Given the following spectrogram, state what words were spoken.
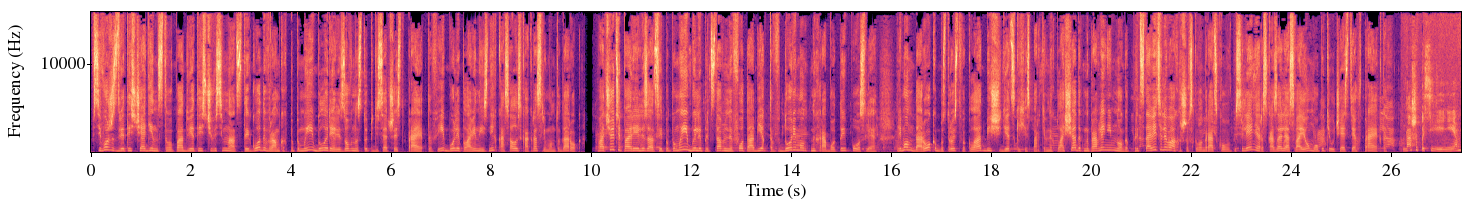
Всего же с 2011 по 2018 годы в рамках ППМИ было реализовано 156 проектов, и более половины из них касалось как раз ремонта дорог. В отчете по реализации ППМИ были представлены фото объектов до ремонтных работ и после. Ремонт дорог, обустройство кладбищ, детских и спортивных площадок, направлений много. Представители Вахрушевского городского поселения рассказали о своем опыте участия в проектах. Наше поселение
